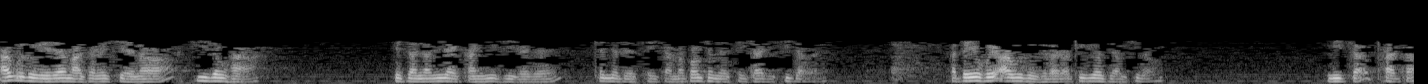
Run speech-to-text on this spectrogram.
အကုသိုလ်တွေထဲမှာဆိုလို့ရှိရင်တော့အကြီးဆုံးဟာဒီသန္တာကြီးရဲ့ခံကြီးရှိတယ်ပဲထက်မြက်တဲ့စိတ်ကမကောင်းတဲ့စိတ်ဓာတ်ကြီးရှိကြပါတယ် အသေးခွေအကုသိုလ်ဆိုတာတော့ထူးပြောစရာမရှိပါဘူးမိစ္ဆဖတ်တာ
